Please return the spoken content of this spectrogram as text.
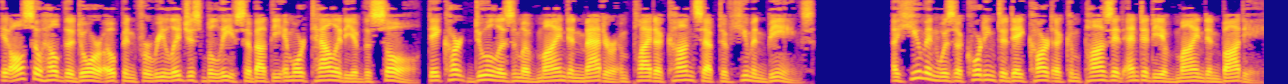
it also held the door open for religious beliefs about the immortality of the soul. Descartes' dualism of mind and matter implied a concept of human beings. A human was according to Descartes a composite entity of mind and body.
